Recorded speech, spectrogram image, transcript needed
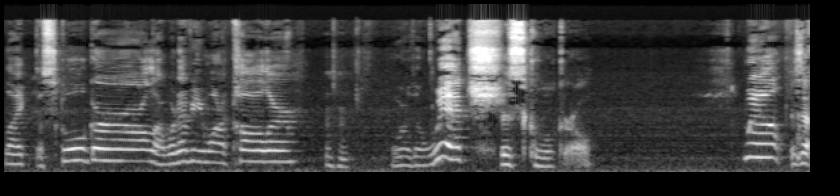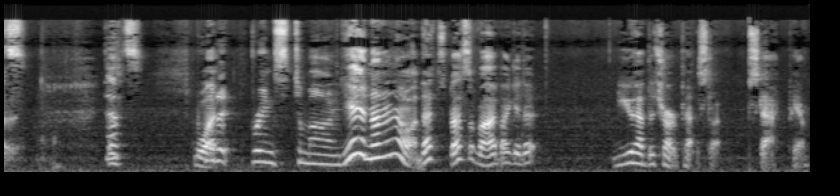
like the schoolgirl or whatever you want to call her, Mm-hmm. or the witch. The schoolgirl. Well, Is that that's what? what it brings to mind. yeah, no, no, no. That's that's a vibe. I get it. You have the chart pet sta- stack, Pam,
